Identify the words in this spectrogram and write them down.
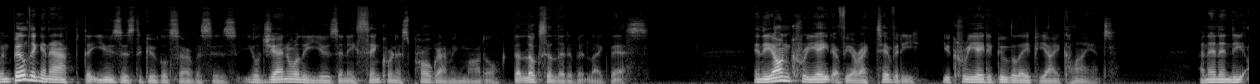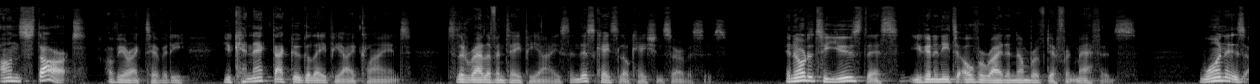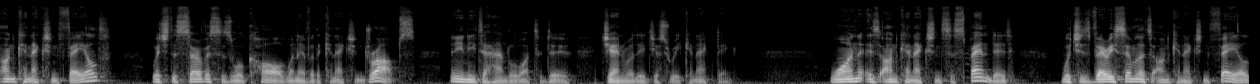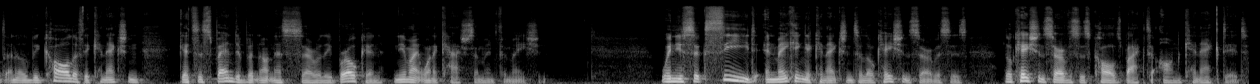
When building an app that uses the Google services, you'll generally use an asynchronous programming model that looks a little bit like this. In the onCreate of your activity, you create a Google API client. And then in the onStart of your activity, you connect that Google API client to the relevant APIs, in this case, location services. In order to use this, you're going to need to override a number of different methods. One is onConnectionFailed, which the services will call whenever the connection drops, and you need to handle what to do, generally just reconnecting. One is onConnection suspended, which is very similar to onConnection failed, and it will be called if the connection gets suspended but not necessarily broken, and you might want to cache some information. When you succeed in making a connection to location services, location services calls back to onConnected,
